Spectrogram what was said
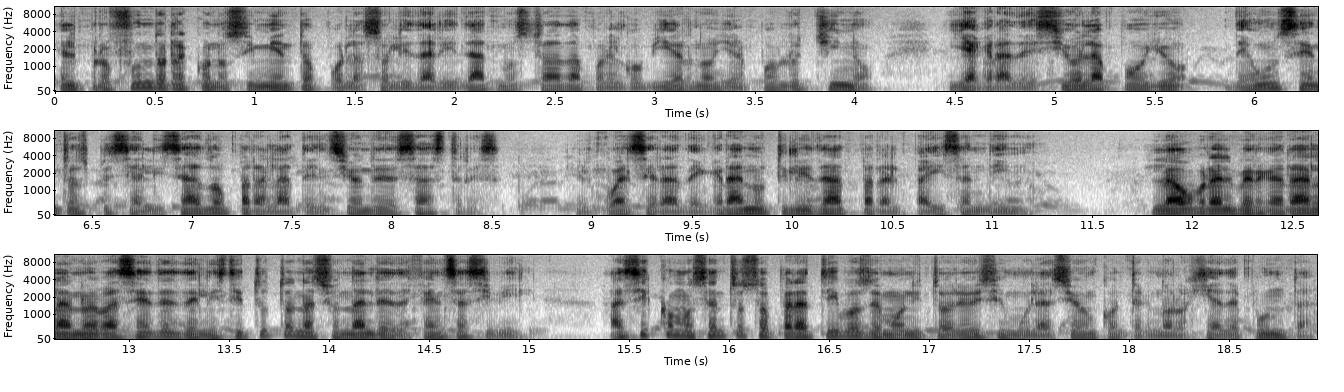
el profundo reconocimiento por la solidaridad mostrada por el gobierno y el pueblo chino y agradeció el apoyo de un centro especializado para la atención de desastres, el cual será de gran utilidad para el país andino. La obra albergará la nueva sede del Instituto Nacional de Defensa Civil, así como centros operativos de monitoreo y simulación con tecnología de punta,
